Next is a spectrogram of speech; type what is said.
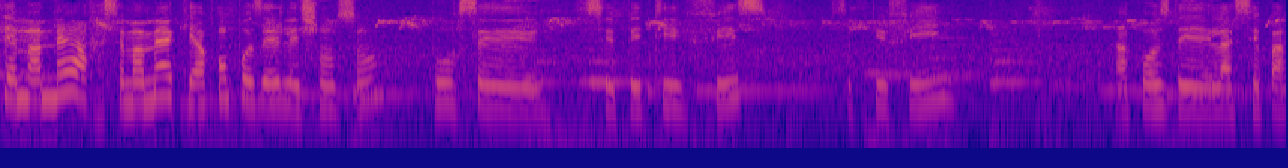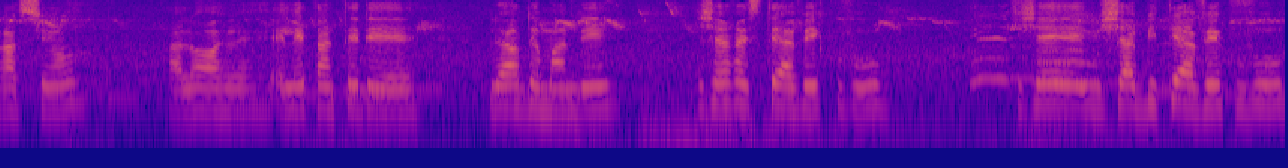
C'est ma mère, c'est ma mère qui a composé les chansons pour ses, ses petits-fils, ses petites-filles, à cause de la séparation. Alors, elle est tentée de leur demander, j'ai resté avec vous, habité avec vous,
